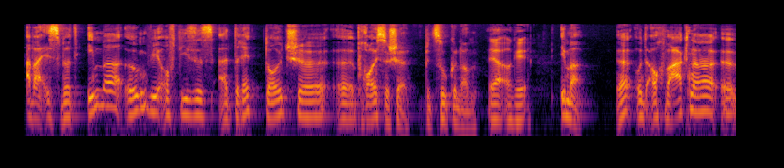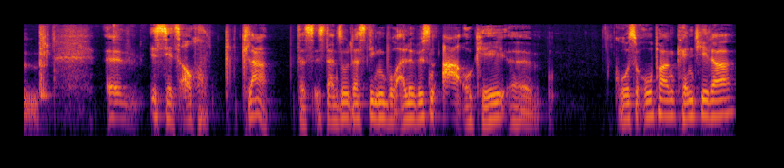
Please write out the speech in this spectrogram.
Aber es wird immer irgendwie auf dieses adrett deutsche, äh, preußische Bezug genommen. Ja, okay. Immer. Ja? Und auch Wagner äh, äh, ist jetzt auch klar. Das ist dann so das Ding, wo alle wissen, ah, okay, äh, große Opern kennt jeder.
